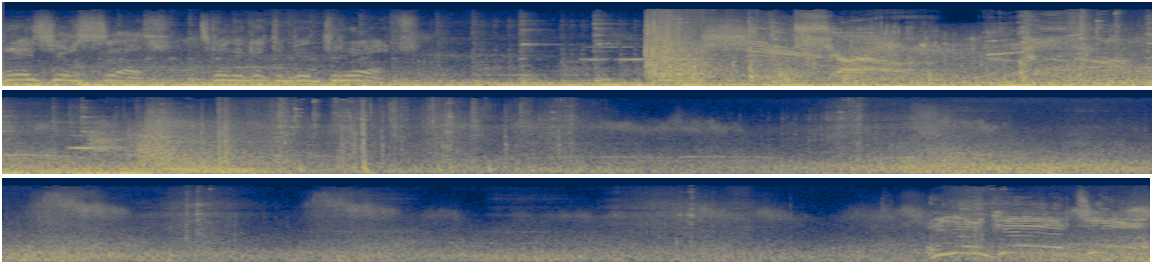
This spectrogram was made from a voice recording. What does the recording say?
Brace yourself. It's gonna get a bit rough. Shit, you okay, Artyom?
